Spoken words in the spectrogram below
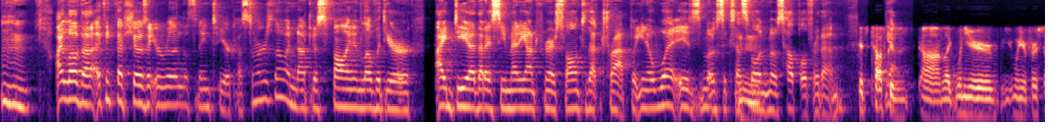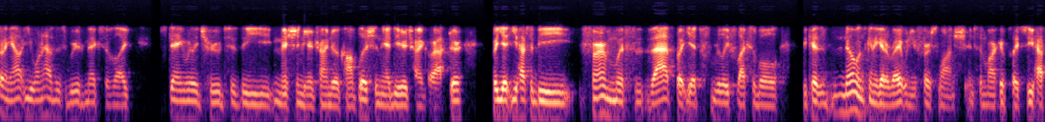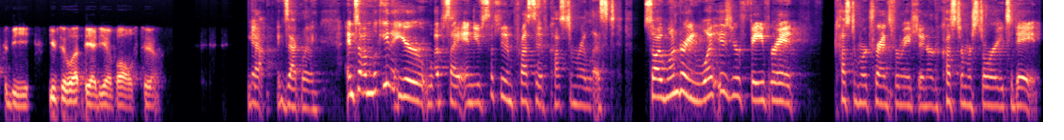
Mm-hmm. I love that. I think that shows that you're really listening to your customers, though, and not just falling in love with your idea that I see many entrepreneurs fall into that trap. But you know, what is most successful mm-hmm. and most helpful for them? It's tough because, yeah. um, like, when you're when you're first starting out, you want to have this weird mix of like staying really true to the mission you're trying to accomplish and the idea you're trying to go after, but yet you have to be firm with that, but yet really flexible because no one's going to get it right when you first launch into the marketplace. So you have to be, you have to let the idea evolve too. Yeah, exactly. And so I'm looking at your website and you've such an impressive customer list. So I'm wondering what is your favorite customer transformation or customer story to date?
